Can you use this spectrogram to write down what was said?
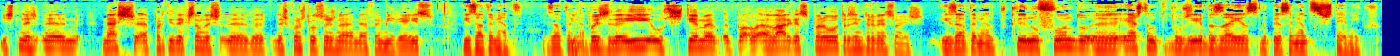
Isto nasce a partir da questão das, das constelações na, na, família, é isso? Exatamente, exatamente. E depois daí o sistema alarga-se para outras intervenções? Exatamente, porque no fundo eh, esta metodologia baseia-se no pensamento sistémico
